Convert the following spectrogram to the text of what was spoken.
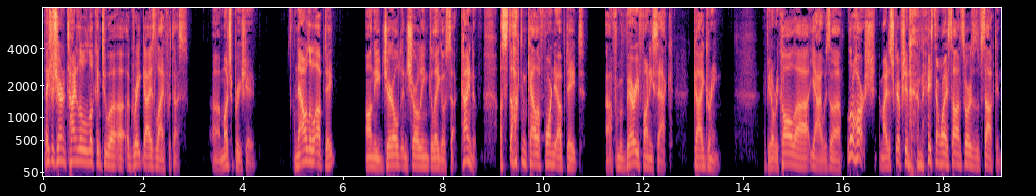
Thanks for sharing a tiny little look into a, a great guy's life with us. Uh, much appreciated. Now a little update on the Gerald and Charlene Gallego suck. Kind of a Stockton, California update uh, from a very funny sack Guy Green. If you don't recall, uh, yeah, I was uh, a little harsh in my description based on what I saw in sources of Stockton.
